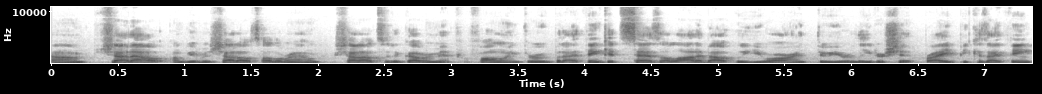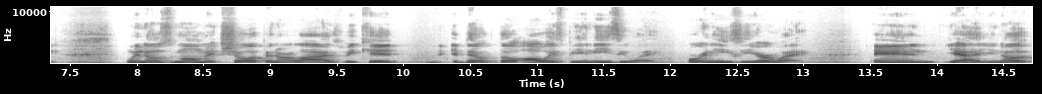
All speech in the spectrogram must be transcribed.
um, shout out. I'm giving shout outs all around. Shout out to the government for following through. But I think it says a lot about who you are and through your leadership, right? Because I think when those moments show up in our lives, we could, there'll, there'll always be an easy way or an easier way and yeah you know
